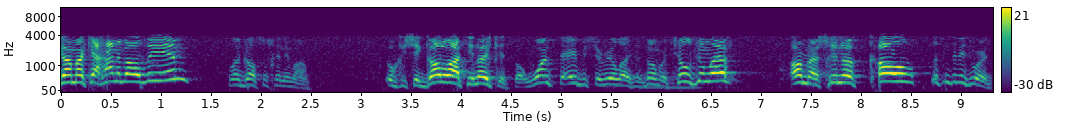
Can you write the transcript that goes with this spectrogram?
Gama Kahanav Alvim, Lagos Shchinimam. But once the Abishah realizes there's no more children left, listen to these words.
